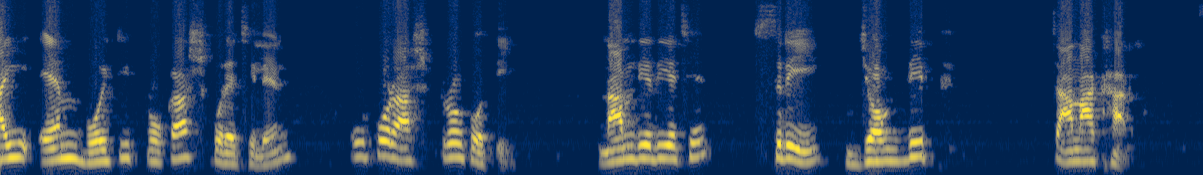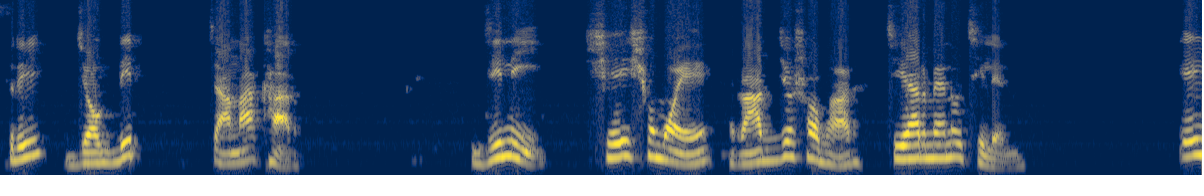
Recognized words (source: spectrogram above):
আই এম বইটি প্রকাশ করেছিলেন উপরাষ্ট্রপতি। নাম দিয়ে দিয়েছে শ্রী জগদীপ চানাখার, শ্রী জগদীপ চানাখার। যিনি সেই সময়ে রাজ্যসভার চেয়ারম্যানও ছিলেন। এই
